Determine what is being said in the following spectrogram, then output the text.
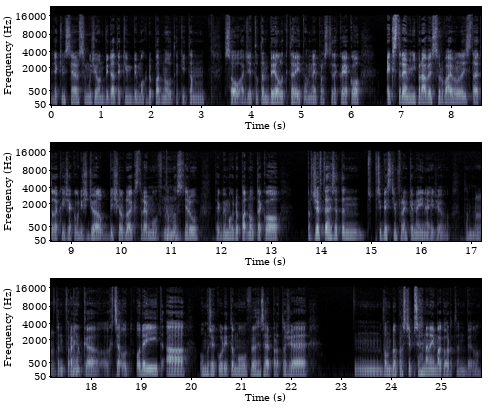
jakým směrem se může on vydat, jakým by mohl dopadnout, jaký tam jsou, ať je to ten Bill, který tam je prostě takový jako extrémní právě survivalist. A je to takový, že jako když Joel by šel do extrému v tomhle mm. směru, tak by mohl dopadnout jako Protože v té hře ten příběh s tím Frankem je jiný, že jo? Tam hmm. ten Frank jo. chce od, odejít a umře kvůli tomu ve hře, protože mm, on byl prostě přehnaný magor, ten byl.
